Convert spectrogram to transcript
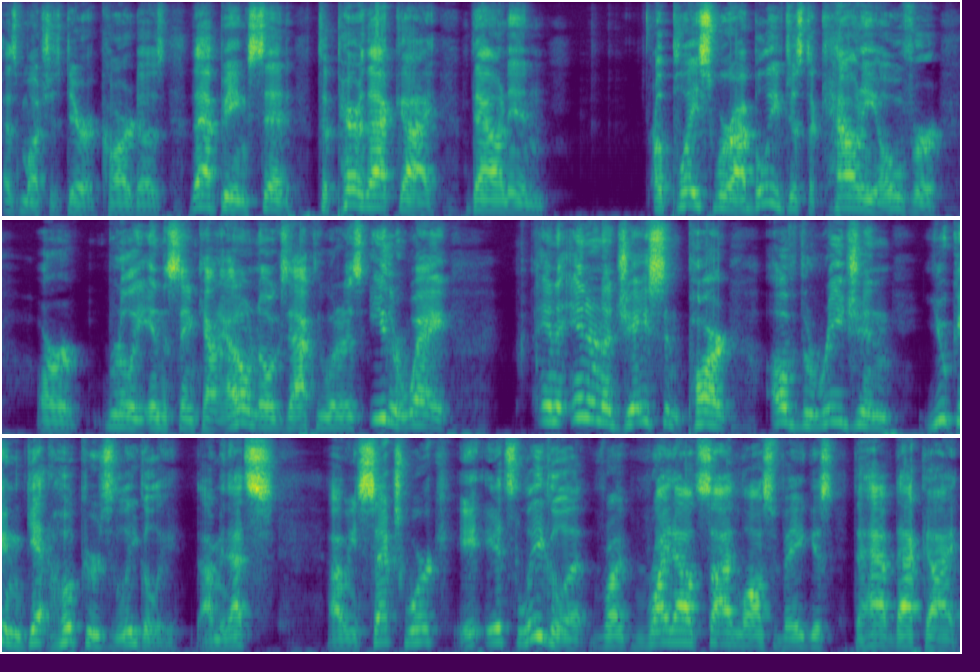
as much as Derek Carr does. That being said, to pair that guy down in a place where I believe just a county over or really in the same county. I don't know exactly what it is. Either way, in, in an adjacent part of the region, you can get hookers legally. I mean, that's, I mean, sex work, it, it's legal at, right, right outside Las Vegas to have that guy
